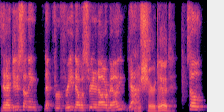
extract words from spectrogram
did I do something that for free that was $300 value? Yeah. You sure did. So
